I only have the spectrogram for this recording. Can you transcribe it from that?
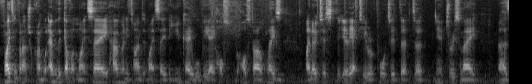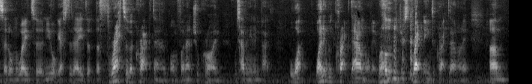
fighting financial crime, whatever the government might say, however many times it might say, the UK will be a host, hostile place. Mm. I noticed the, you know, the FT reported that uh, you know, Theresa May had said on the way to New York yesterday that the threat of a crackdown on financial crime was having an impact. Well, why, why didn't we crack down on it rather than just threatening to crack down on it? Um,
